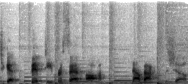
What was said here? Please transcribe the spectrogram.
to get 50% off. Now back to the show.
